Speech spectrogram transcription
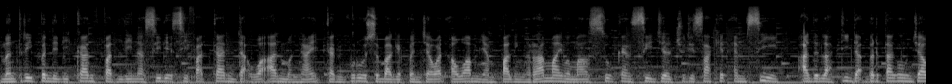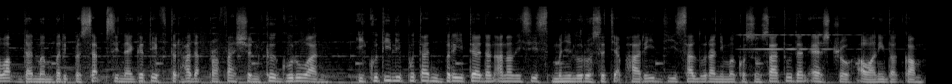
Menteri Pendidikan Fadlina Sidik sifatkan dakwaan mengaitkan guru sebagai penjawat awam yang paling ramai memalsukan sijil cuti sakit MC adalah tidak bertanggungjawab dan memberi persepsi negatif terhadap profesion keguruan. Ikuti liputan berita dan analisis menyeluruh setiap hari di saluran 501 dan astroawani.com.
